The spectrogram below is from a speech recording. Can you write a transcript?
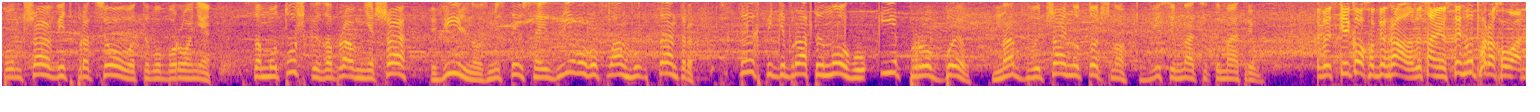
помчав відпрацьовувати в обороні. Самотужки забрав м'яча, вільно змістився із лівого флангу в центр, встиг підібрати ногу і пробив надзвичайно точно з 18 метрів. Ви скількох обіграли? Ви самі встигли порахувати?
